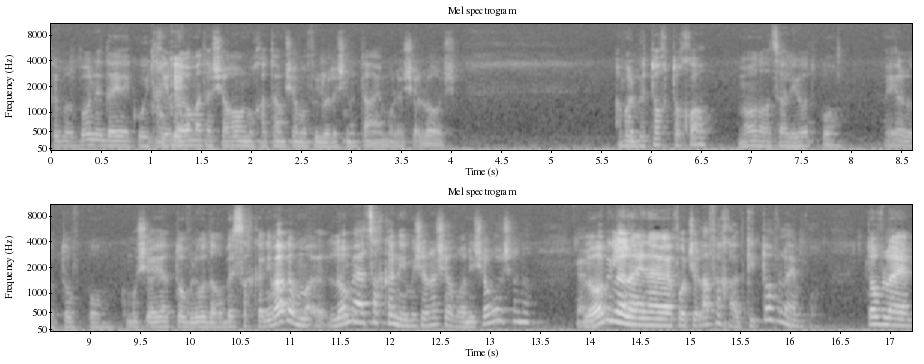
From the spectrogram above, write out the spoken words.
חבר'ה, בואו נדייק, הוא התחיל אוקיי. ברמת השרון, הוא חתם שם אפילו לשנתיים או לשלוש. אבל בתוך תוכו, מאוד רצה להיות פה. היה לו טוב פה, כמו שהיה טוב לעוד הרבה שחקנים. אגב, לא מעט שחקנים משנה שעברה נשארו השנה. כן. לא בגלל העיניים היפות של אף אחד, כי טוב להם פה. טוב להם.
